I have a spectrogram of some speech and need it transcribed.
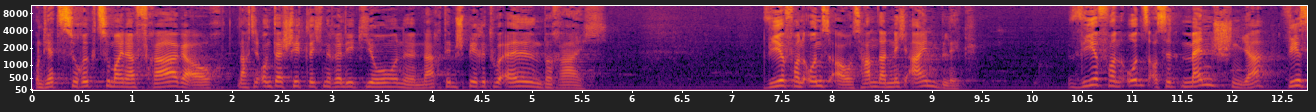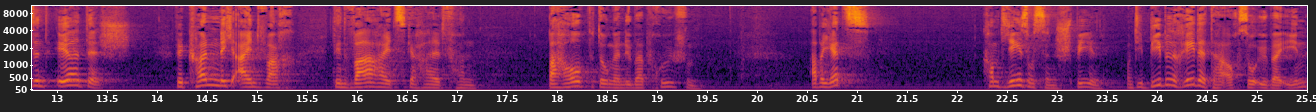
Und jetzt zurück zu meiner Frage auch nach den unterschiedlichen Religionen, nach dem spirituellen Bereich. Wir von uns aus haben dann nicht Einblick. Wir von uns aus sind Menschen, ja? Wir sind irdisch. Wir können nicht einfach den Wahrheitsgehalt von Behauptungen überprüfen. Aber jetzt kommt Jesus ins Spiel und die Bibel redet da auch so über ihn.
